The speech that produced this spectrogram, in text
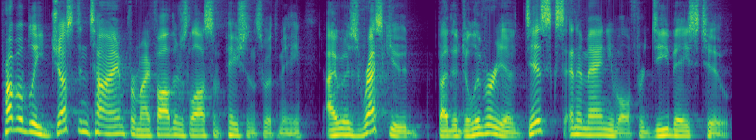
Probably just in time for my father's loss of patience with me, I was rescued by the delivery of disks and a manual for DBase 2.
